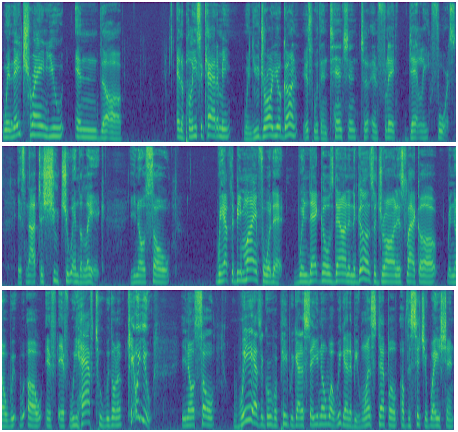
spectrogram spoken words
when they train you in the uh, in the police academy, when you draw your gun, it's with intention to inflict deadly force. It's not to shoot you in the leg. You know, so we have to be mindful of that. When that goes down and the guns are drawn, it's like, uh, you know, we, uh, if if we have to, we're gonna kill you. You know, so we as a group of people got to say, you know what, we got to be one step of, of the situation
